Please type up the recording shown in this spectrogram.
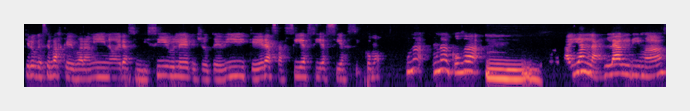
quiero que sepas que para mí no eras invisible, que yo te vi, que eras así, así, así, así, como una, una cosa, mm, caían las lágrimas,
